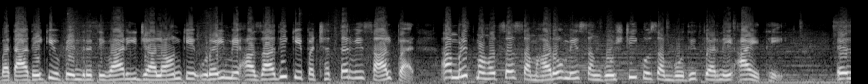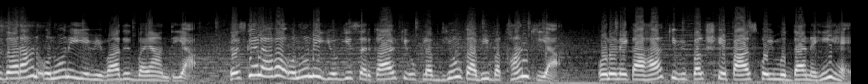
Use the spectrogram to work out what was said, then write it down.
बता दें कि उपेंद्र तिवारी जालौन के उरई में आज़ादी के 75वें साल पर अमृत महोत्सव समारोह में संगोष्ठी को संबोधित करने आए थे। इस दौरान उन्होंने ये विवादित बयान दिया। इसके अलावा उन्होंने योगी सरकार की उपलब्धियों का भी बखान किया। उन्होंने कहा कि विपक्ष के पास कोई मुद्दा नहीं है।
